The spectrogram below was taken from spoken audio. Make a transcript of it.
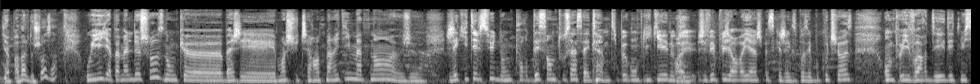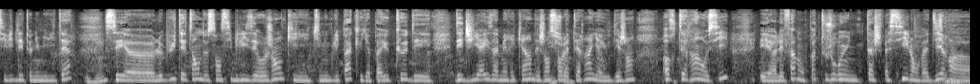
il y a pas mal de choses hein Oui, il y a pas mal de choses. Donc, euh, bah, j'ai, moi, je suis de Charente-Maritime maintenant. Je, j'ai quitté le sud, donc pour descendre tout ça, ça a été un petit peu compliqué. Donc, Ouais. j'ai, fait plusieurs voyages parce que j'ai exposé beaucoup de choses. On peut y voir des détenus civils, des tenues militaires. Mhm. C'est euh, le but étant de sensibiliser aux gens qui, qui n'oublient pas qu'il n'y a pas eu que des, des GIs américains, des gens Bien sur sûr. le terrain. Il y a eu des gens hors terrain aussi. Et euh, les femmes n'ont pas toujours eu une tâche facile, on va dire, euh,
